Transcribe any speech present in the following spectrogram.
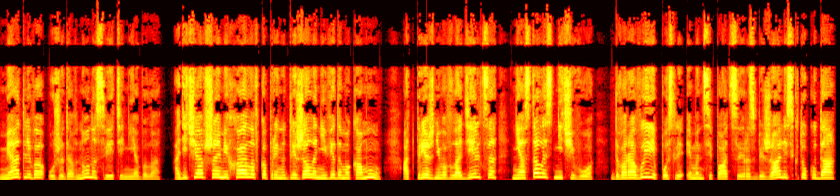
Мятлива уже давно на свете не было. Одичавшая Михайловка принадлежала неведомо кому, от прежнего владельца не осталось ничего, дворовые после эмансипации разбежались кто куда,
